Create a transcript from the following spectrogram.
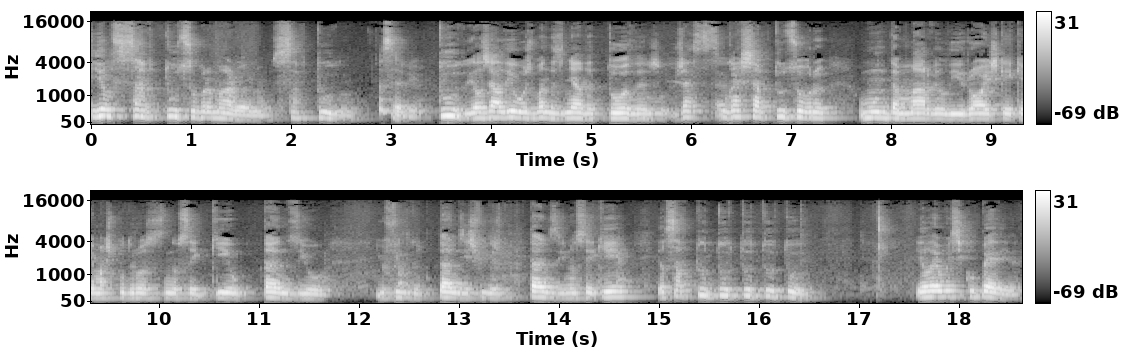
ele sabe tudo sobre a Marvel, meu. Sabe tudo. A sério? Tudo. Ele já leu as bandas desenhadas todas. Já, o gajo sabe tudo sobre o mundo da Marvel e heróis, quem é que é mais poderoso, não sei o quê, o Thanos e o, e o filho do Thanos e as filhas do Thanos e não sei o quê. Ele sabe tudo, tudo, tudo, tudo, tudo. Ele é uma enciclopédia.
